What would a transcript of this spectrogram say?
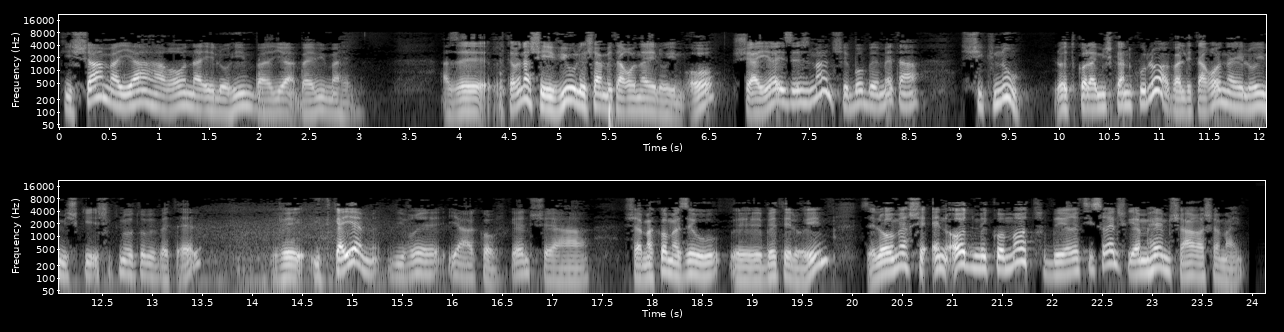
כי שם היה ארון האלוהים בימים ההם. אז הכוונה שהביאו לשם את ארון האלוהים, או שהיה איזה זמן שבו באמת שיכנו, לא את כל המשכן כולו, אבל את ארון האלוהים שיכנו אותו בבית אל. והתקיים דברי יעקב, כן, שהמקום הזה הוא אה, בית אלוהים, זה לא אומר שאין עוד מקומות בארץ ישראל שגם הם שער השמיים.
